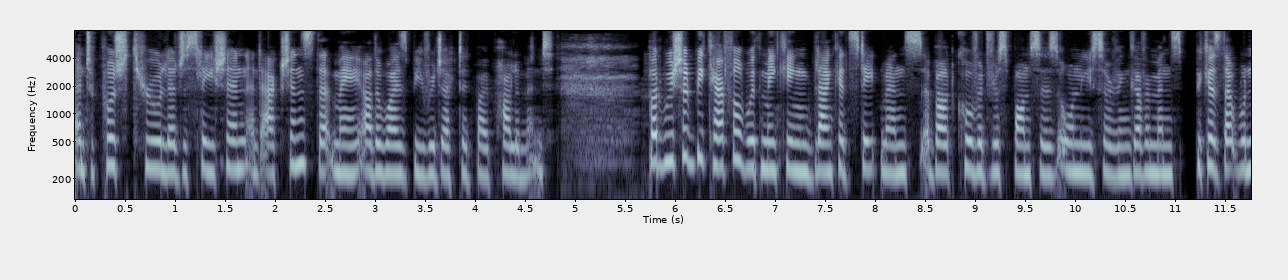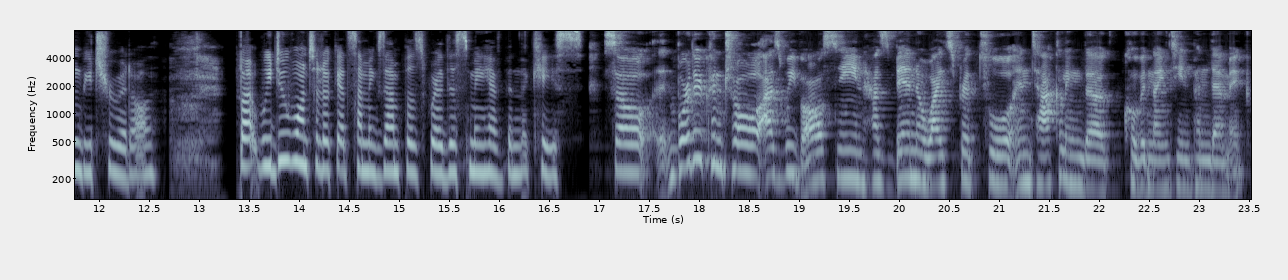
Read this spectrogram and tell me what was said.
and to push through legislation and actions that may otherwise be rejected by parliament. But we should be careful with making blanket statements about COVID responses only serving governments because that wouldn't be true at all. But we do want to look at some examples where this may have been the case. So, border control, as we've all seen, has been a widespread tool in tackling the COVID 19 pandemic.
